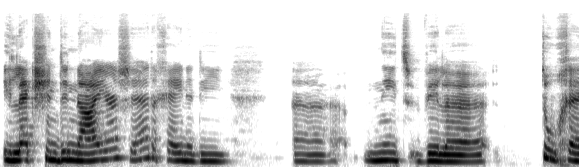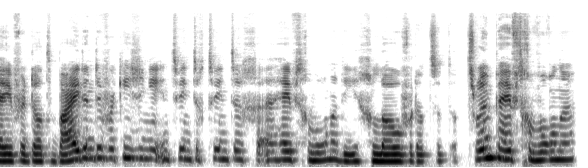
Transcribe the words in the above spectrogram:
election deniers, hè, degene die niet willen toegeven dat Biden de verkiezingen in 2020 uh, heeft gewonnen. Die geloven dat, dat Trump heeft gewonnen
